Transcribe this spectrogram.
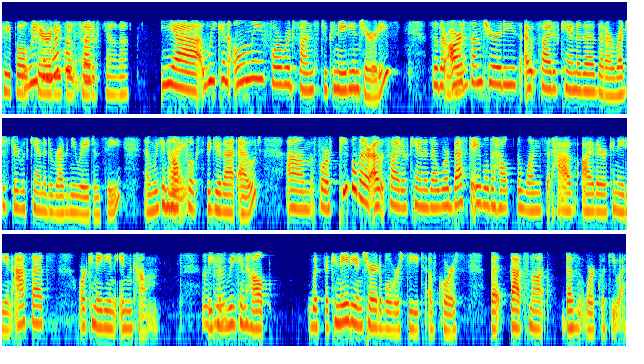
People, We charities outside folks- of Canada. Yeah, we can only forward funds to Canadian charities. So there are Mhm. some charities outside of Canada that are registered with Canada Revenue Agency, and we can help Right. folks figure that out. Um, for people that are outside of Canada, we're best able to help the ones that have either Canadian assets or Canadian income because Mhm. we can help with the Canadian charitable receipt, of course, but that's not doesn't work with US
